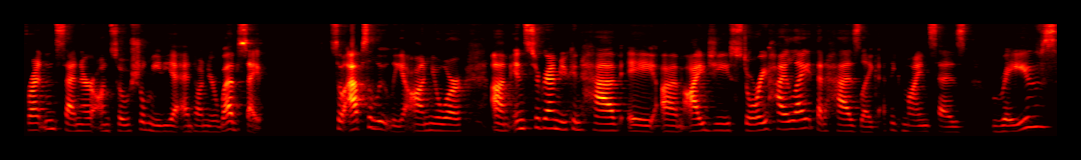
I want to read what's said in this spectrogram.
front and center on social media and on your website. So, absolutely, on your um, Instagram, you can have a um, IG story highlight that has, like, I think mine says raves.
